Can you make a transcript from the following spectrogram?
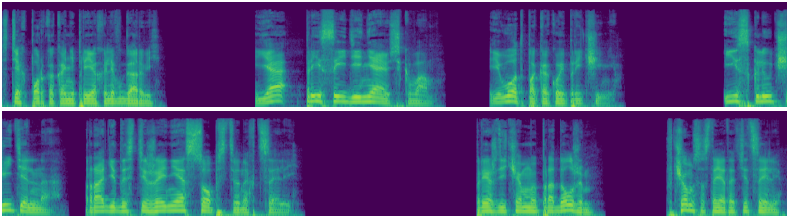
с тех пор, как они приехали в Гарвий. «Я присоединяюсь к вам. И вот по какой причине. Исключительно ради достижения собственных целей. Прежде чем мы продолжим, в чем состоят эти цели?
